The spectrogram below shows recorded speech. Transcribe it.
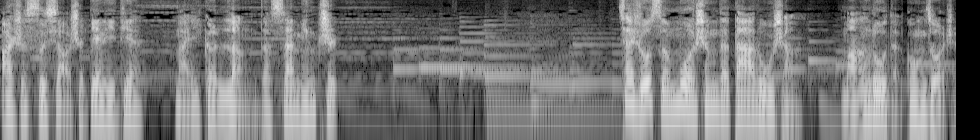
二十四小时便利店。买一个冷的三明治，在如此陌生的大陆上忙碌的工作着，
